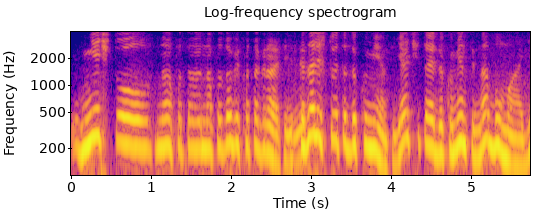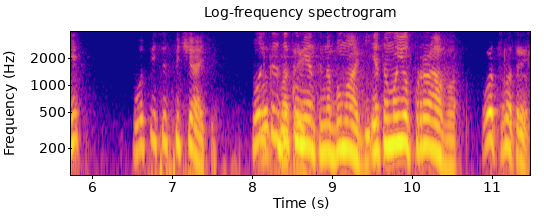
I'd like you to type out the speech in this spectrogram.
нечто на, фото, на подобие фотографии. И сказали, что это документы. Я читаю документы на бумаге, подписи с печатью. Только Вот смотри. документы на бумаге. Это мое право. Вот смотри.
